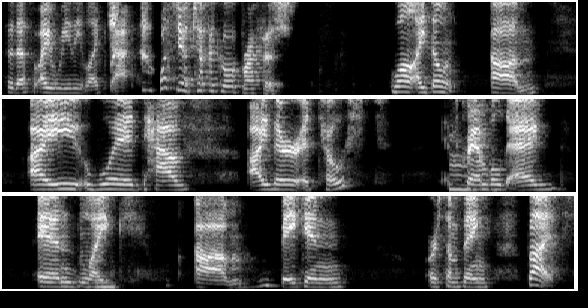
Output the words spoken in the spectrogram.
So that's why I really like that. What's your typical breakfast? Well, I don't. Um, I would have either a toast, a Mm. scrambled egg, and Mm. like um, bacon or something. But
